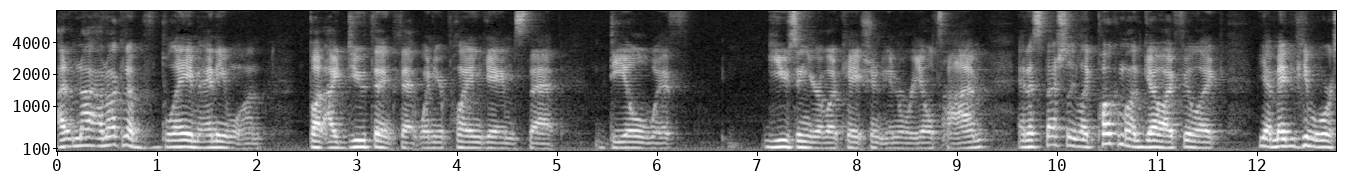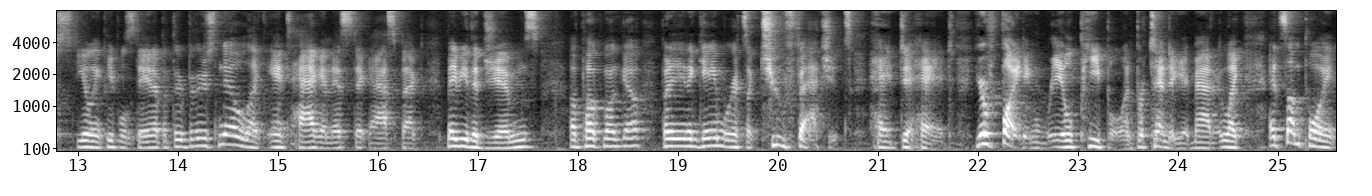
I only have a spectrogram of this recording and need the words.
I'm not, I'm not gonna blame anyone, but I do think that when you're playing games that deal with using your location in real time, and especially like Pokemon Go, I feel like yeah, maybe people were stealing people's data, but, there, but there's no like antagonistic aspect. Maybe the gyms of Pokemon Go, but in a game where it's like two factions head to head, you're fighting real people and pretending it matters. Like at some point,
